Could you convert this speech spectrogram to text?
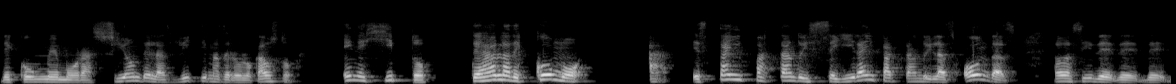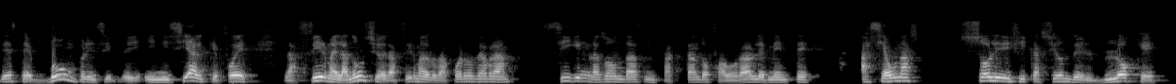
de conmemoración de las víctimas del holocausto en Egipto, te habla de cómo ah, está impactando y seguirá impactando y las ondas todo así de, de, de, este boom inicial que fue la firma, el anuncio de la firma de los acuerdos de Abraham, siguen las ondas impactando favorablemente hacia una solidificación del bloque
